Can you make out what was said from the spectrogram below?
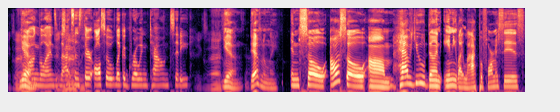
Exactly. Yeah. along the lines of that, since they're also like a growing town city. Exactly. Yeah, definitely. And so also, um, have you done any like live performances?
